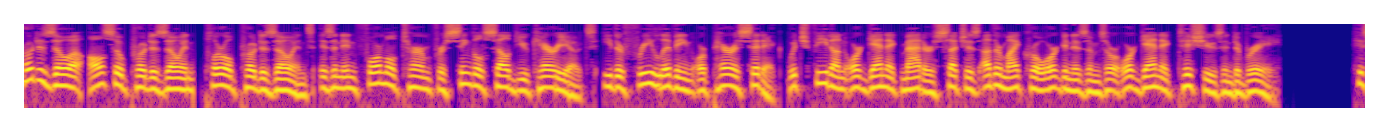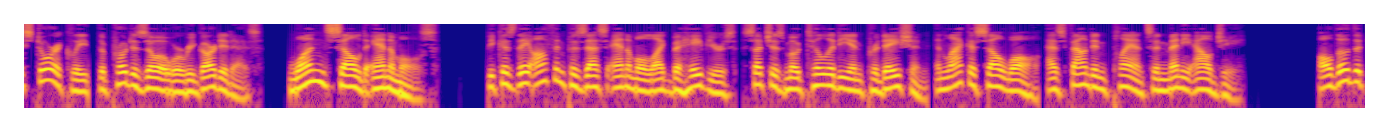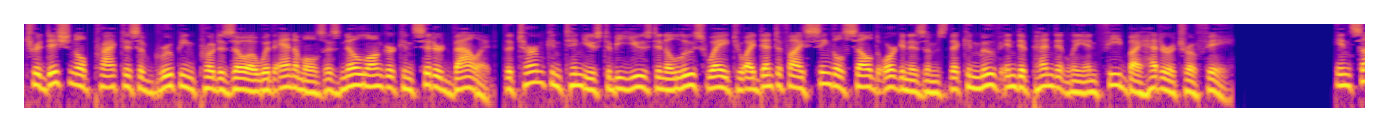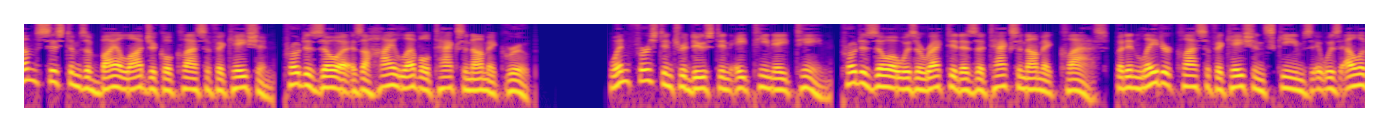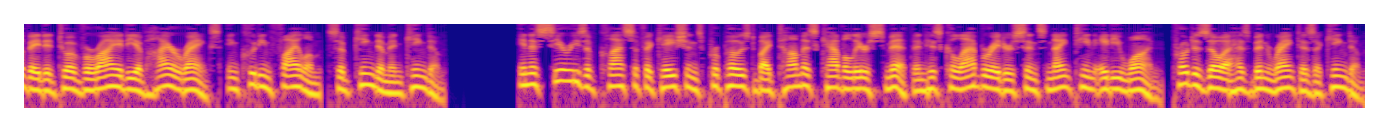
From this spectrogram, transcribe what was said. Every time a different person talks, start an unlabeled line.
Protozoa also protozoan, plural protozoans is an informal term for single-celled eukaryotes, either free-living or parasitic, which feed on organic matter such as other microorganisms or organic tissues and debris. Historically, the protozoa were regarded as one-celled animals because they often possess animal-like behaviors, such as motility and predation, and lack a cell wall, as found in plants and many algae. Although the traditional practice of grouping protozoa with animals is no longer considered valid, the term continues to be used in a loose way to identify single-celled organisms that can move independently and feed by heterotrophy. In some systems of biological classification, protozoa is a high-level taxonomic group. When first introduced in 1818, protozoa was erected as a taxonomic class, but in later classification schemes it was elevated to a variety of higher ranks, including phylum, subkingdom and kingdom. In a series of classifications proposed by Thomas Cavalier Smith and his collaborators since 1981, protozoa has been ranked as a kingdom.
